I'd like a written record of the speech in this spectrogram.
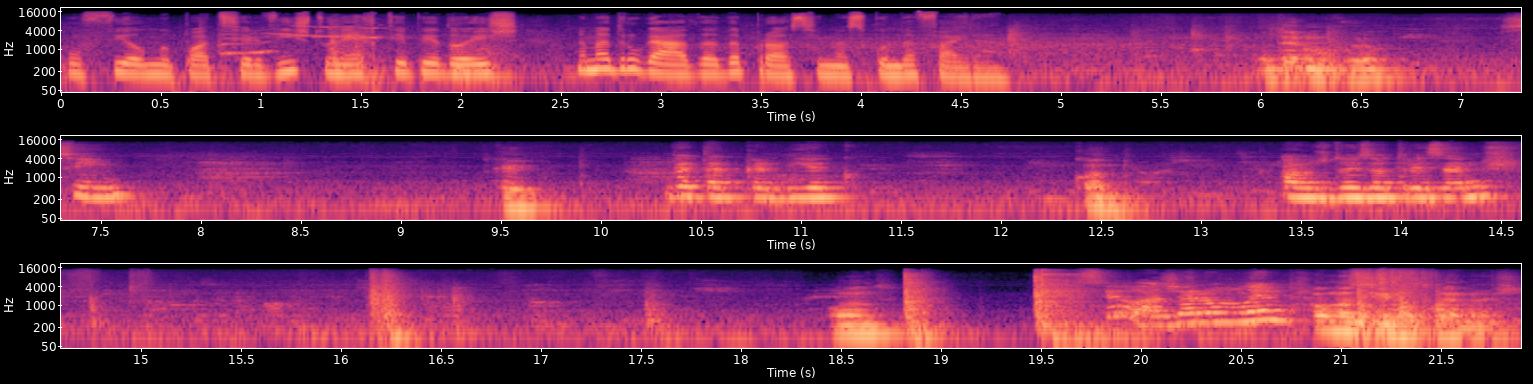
O filme pode ser visto na RTP2 na madrugada da próxima segunda-feira. Antero morreu? Sim. De quê? De ataque cardíaco. Quando? Aos dois ou três anos. Onde? Sei lá, já não me lembro. Como assim não te lembras?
